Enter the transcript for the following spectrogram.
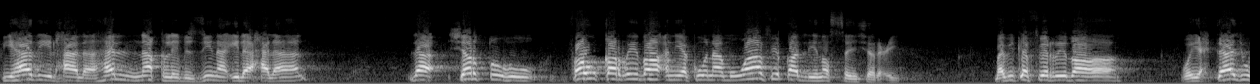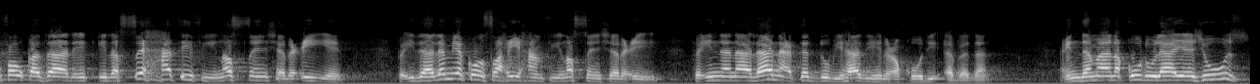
في هذه الحالة هل نقلب الزنا إلى حلال؟ لا. شرطه فوق الرضا أن يكون موافقا لنص شرعي. ما بيكفي الرضا؟ ويحتاج فوق ذلك إلى الصحة في نص شرعي. فإذا لم يكن صحيحا في نص شرعي فإننا لا نعتد بهذه العقود أبدا. عندما نقول لا يجوز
